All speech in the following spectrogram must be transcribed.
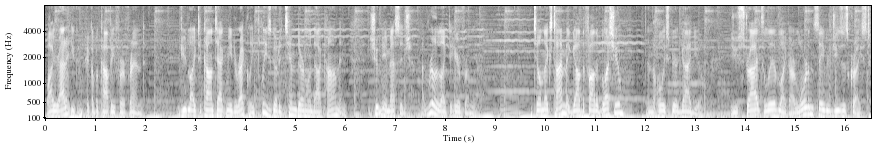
While you're at it, you can pick up a copy for a friend. If you'd like to contact me directly, please go to timdurnlin.com and shoot me a message. I'd really like to hear from you. Until next time, may God the Father bless you and the Holy Spirit guide you as you strive to live like our Lord and Savior Jesus Christ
